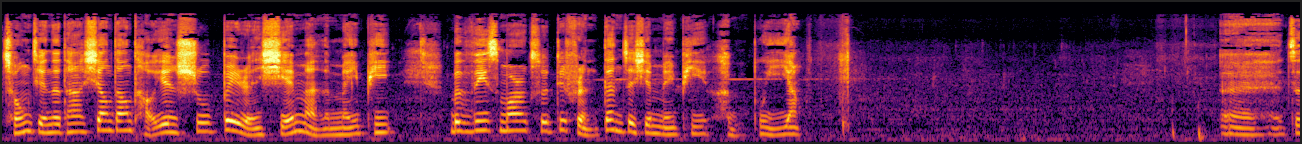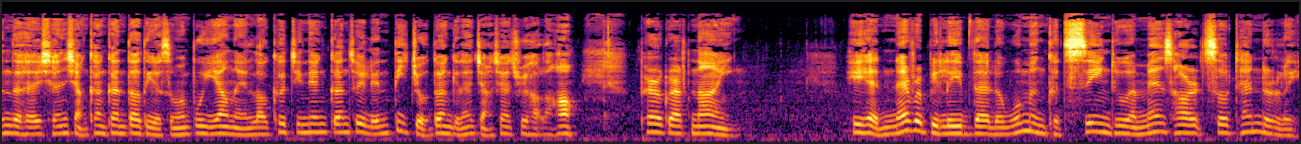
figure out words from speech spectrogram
从前的他相当讨厌书被人写满了眉批。But these marks are different，但这些眉批很不一样。呃，真的还很想看看到底有什么不一样呢？老克今天干脆连第九段给他讲下去好了哈。Paragraph nine. He had never believed that a woman could see into a man's heart so tenderly,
